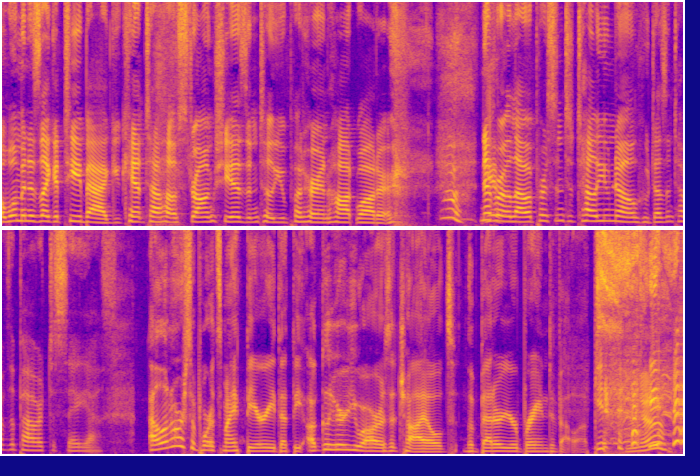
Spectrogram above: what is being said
A woman is like a tea bag. You can't tell how strong she is until you put her in hot water. Never Yeah. allow a person to tell you no who doesn't have the power to say yes. Eleanor supports my theory that the uglier you are as a child, the better your brain develops. yeah.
